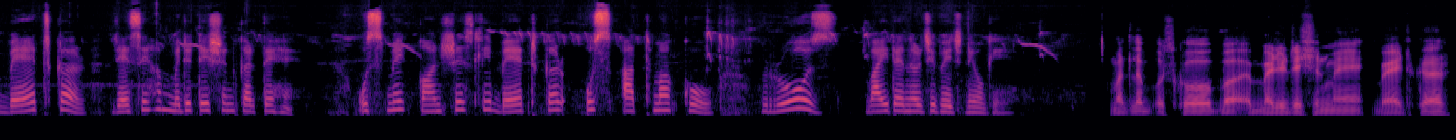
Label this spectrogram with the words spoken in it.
बैठकर, जैसे हम मेडिटेशन करते हैं, उसमें कॉन्शियसली बैठकर उस आत्मा को रोज वाइट एनर्जी भेजनी होगी। मतलब उसको मेडिटेशन में बैठकर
